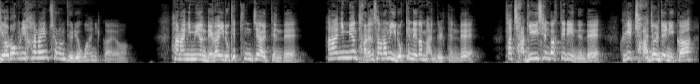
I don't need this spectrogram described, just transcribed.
여러분이 하나님처럼 되려고 하니까요. 하나님이면 내가 이렇게 통제할 텐데, 하나님이면 다른 사람을 이렇게 내가 만들 텐데, 다 자기의 생각들이 있는데, 그게 좌절되니까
